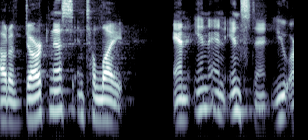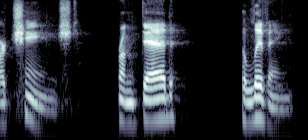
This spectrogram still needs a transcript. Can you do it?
out of darkness into light and in an instant you are changed from dead to living.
